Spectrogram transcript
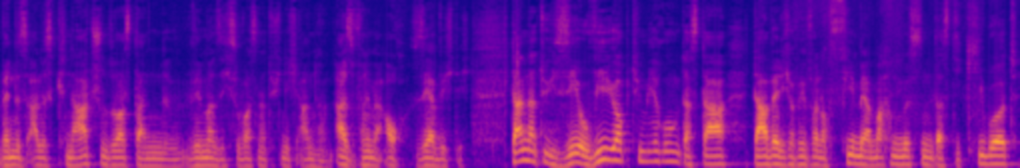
wenn das alles knatscht und sowas, dann will man sich sowas natürlich nicht anhören. Also von dem her auch sehr wichtig. Dann natürlich SEO-Video-Optimierung, dass da, da werde ich auf jeden Fall noch viel mehr machen müssen, dass die Keyword,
